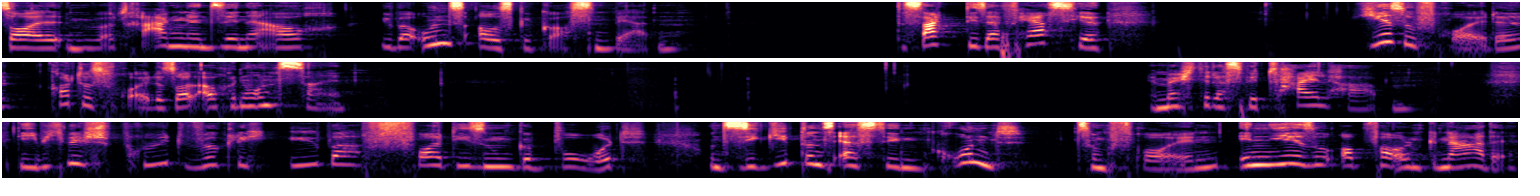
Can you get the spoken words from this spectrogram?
soll im übertragenen Sinne auch über uns ausgegossen werden. Das sagt dieser Vers hier. Jesu Freude, Gottes Freude soll auch in uns sein. Er möchte, dass wir teilhaben. Die Bibel sprüht wirklich über vor diesem Gebot und sie gibt uns erst den Grund zum Freuen in Jesu Opfer und Gnade.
